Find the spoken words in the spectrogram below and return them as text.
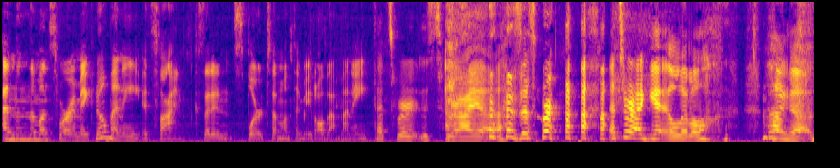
And then the months where I make no money, it's fine because I didn't splurge that month I made all that money. that's where that's where I uh, That's where that's where I get a little hung up.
